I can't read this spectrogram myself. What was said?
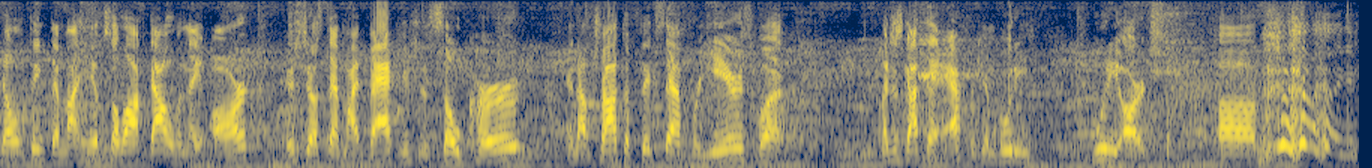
don't think that my hips are locked out when they are. It's just that my back is just so curved, and I've tried to fix that for years, but I just got that African booty, booty arch. Um,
